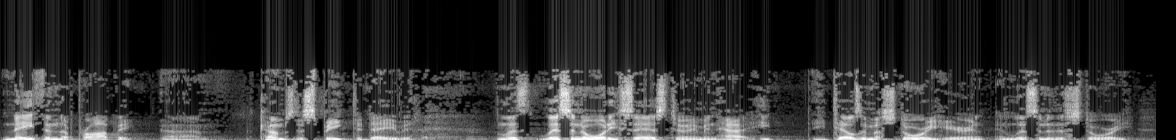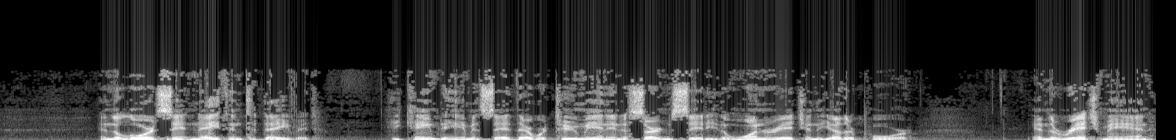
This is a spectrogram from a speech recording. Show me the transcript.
Nathan the prophet um, comes to speak to David. Listen, listen, to what he says to him and how he, he tells him a story here, and, and listen to this story. And the Lord sent Nathan to David. He came to him and said, There were two men in a certain city, the one rich and the other poor. And the rich man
